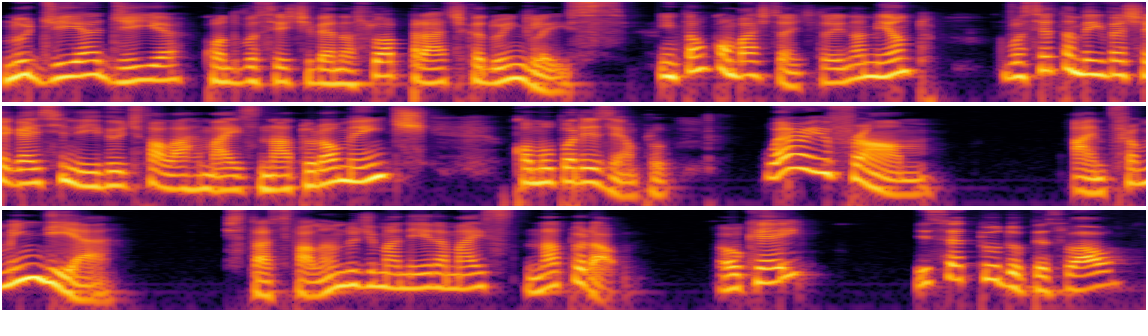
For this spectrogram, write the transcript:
no dia a dia quando você estiver na sua prática do inglês. Então, com bastante treinamento, você também vai chegar a esse nível de falar mais naturalmente, como por exemplo, Where are you from? I'm from India. Está se falando de maneira mais natural. Ok? Isso é tudo, pessoal.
